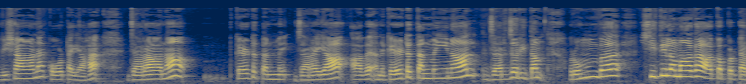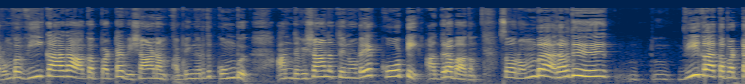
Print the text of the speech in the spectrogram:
விஷான கோட்டையக. ஜரானா கேட்டுத்தன்மை. ஜரையா அவ அந்த கேட்டுத்தன்மையினால் ஜர்ஜரிதம் ரொம்ப சிதிலமாக ஆக்கப்பட்ட ரொம்ப வீக்காக ஆக்கப்பட்ட விஷாணம் அப்படிங்கிறது கொம்பு. அந்த விஷாணத்தினுடைய கோட்டி அக்ரபாகம். ஸோ ரொம்ப அதாவது வீக் ஆக்கப்பட்ட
